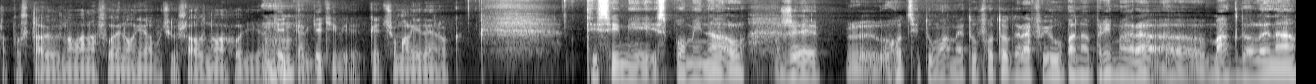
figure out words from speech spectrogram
sa postavil znova na svoje nohy a učil sa znova chodiť. mm-hmm. deti, jak deti, keď čo mali jeden rok. Ty si mi spomínal, že e, hoci tu máme tú fotografiu pana primára e, Magdolena,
